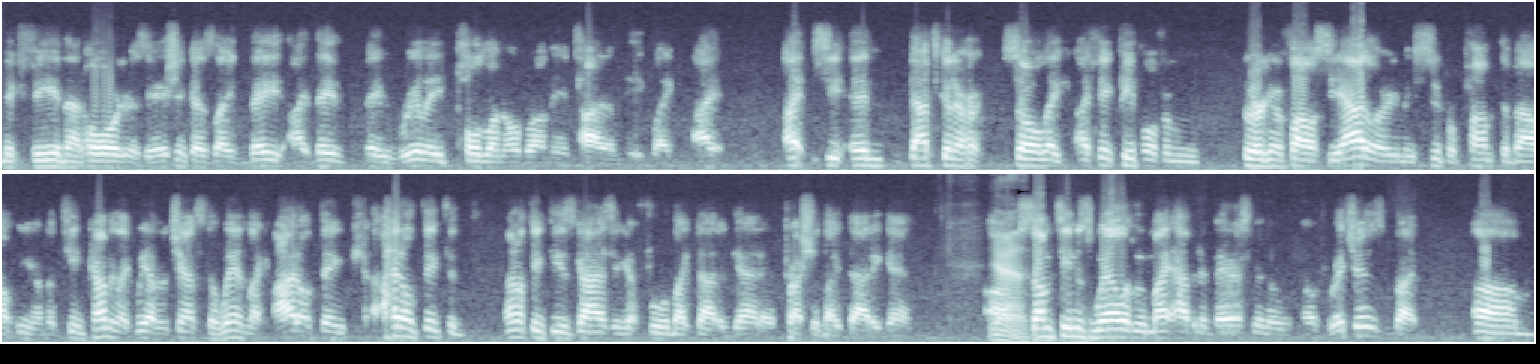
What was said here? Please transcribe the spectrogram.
McPhee and that whole organization because like they I, they they really pulled one over on the entire league. Like I I see, and that's gonna hurt. So like I think people from who are gonna follow Seattle are gonna be super pumped about you know the team coming. Like we have a chance to win. Like I don't think I don't think that I don't think these guys are gonna get fooled like that again or pressured like that again. Um, yeah. Um, some teams will who might have an embarrassment of, of riches, but um,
